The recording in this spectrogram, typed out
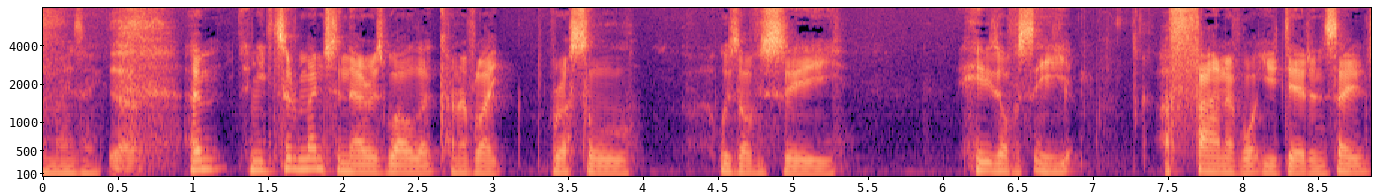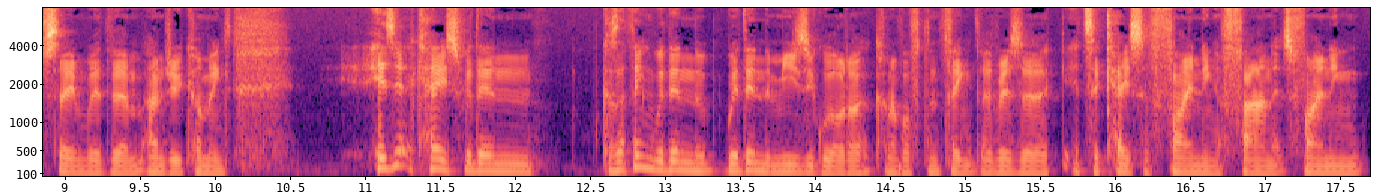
amazing. Yeah, um, and you sort of mentioned there as well that kind of like Russell was obviously he's obviously a fan of what you did, and same same with um, Andrew Cummings. Is it a case within because I think within the within the music world, I kind of often think there is a it's a case of finding a fan. It's finding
